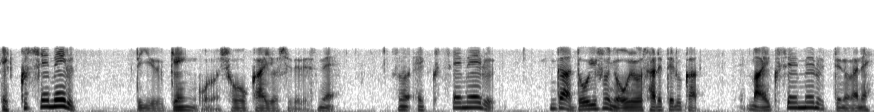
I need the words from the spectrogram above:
XML っていう言語の紹介をしててですね、その XML がどういうふうに応用されてるか、まあ、XML っていうのがね、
